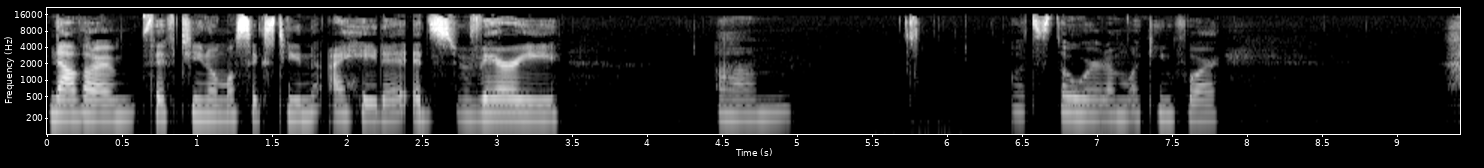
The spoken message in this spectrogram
now that I'm 15, almost 16, I hate it. It's very um what's the word I'm looking for?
